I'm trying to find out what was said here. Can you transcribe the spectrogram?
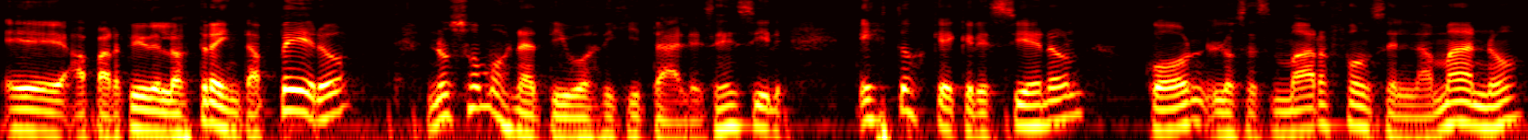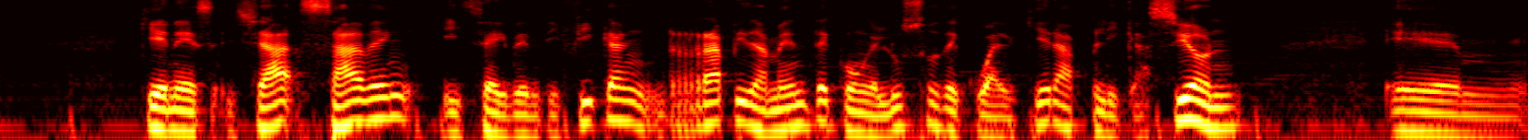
eh, a partir de los 30. Pero no somos nativos digitales. Es decir, estos que crecieron con los smartphones en la mano, quienes ya saben y se identifican rápidamente con el uso de cualquier aplicación, em,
